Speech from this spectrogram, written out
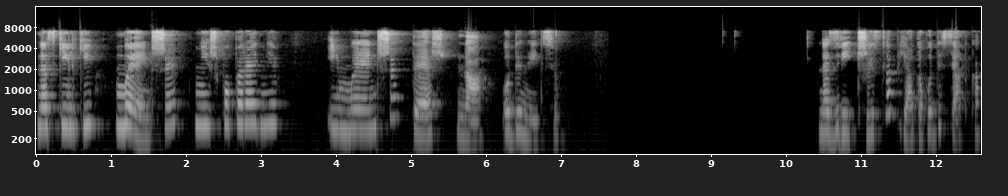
Наскільки менше, ніж попереднє, і менше теж на одиницю. Назвіть числа п'ятого десятка.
